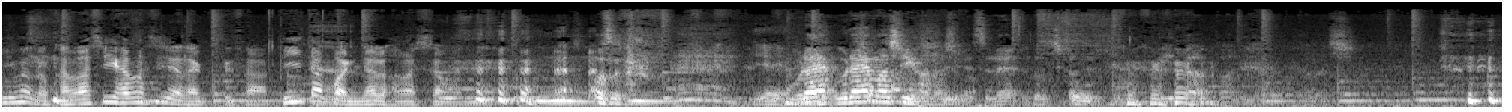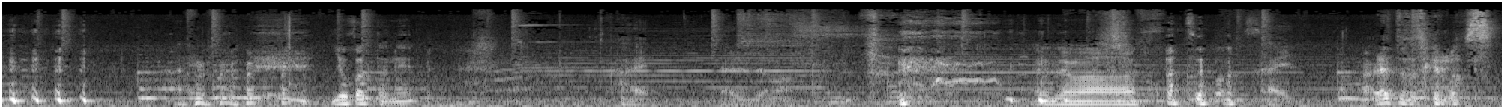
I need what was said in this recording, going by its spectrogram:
今の悲しい話じゃなくてさピーターパンになる話だもんね。うん。ういやいや。うら羨ましい話ですね。どっちかというとピーターパンになる話。よかったね。はい。ありがとうございます。ありがとうございますあそうます。はい。ありがとうございます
